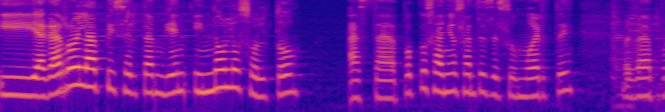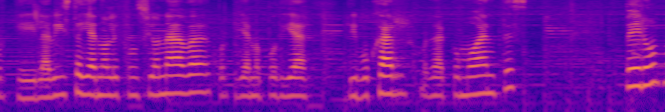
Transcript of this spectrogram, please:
Y agarró el lápiz él también y no lo soltó hasta pocos años antes de su muerte, ¿verdad? Porque la vista ya no le funcionaba, porque ya no podía dibujar, ¿verdad? Como antes. Pero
